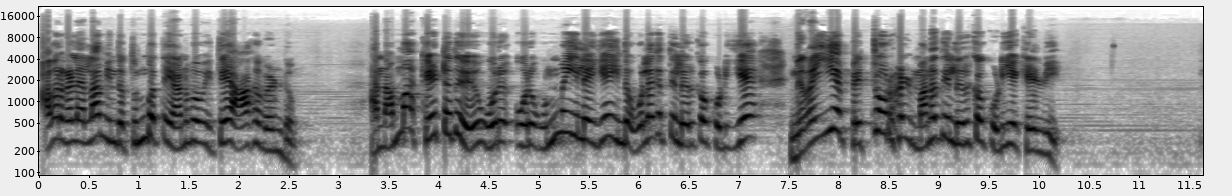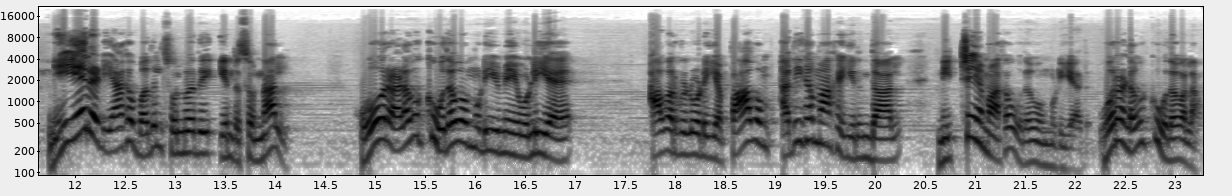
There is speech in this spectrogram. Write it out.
அவர்களெல்லாம் இந்த துன்பத்தை அனுபவித்தே ஆக வேண்டும். அந்த அம்மா கேட்டது ஒரு ஒரு உண்மையிலேயே இந்த உலகத்தில் இருக்கக்கூடிய நிறைய பெற்றோர்கள் மனதில் இருக்கக்கூடிய கேள்வி. நேரடியாக பதில் சொல்வது என்று சொன்னால் ஓரளவுக்கு உதவ முடியுமே ஒழிய அவர்களுடைய பாவம் அதிகமாக இருந்தால் நிச்சயமாக உதவ முடியாது. ஓரளவுக்கு உதவலாம்.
